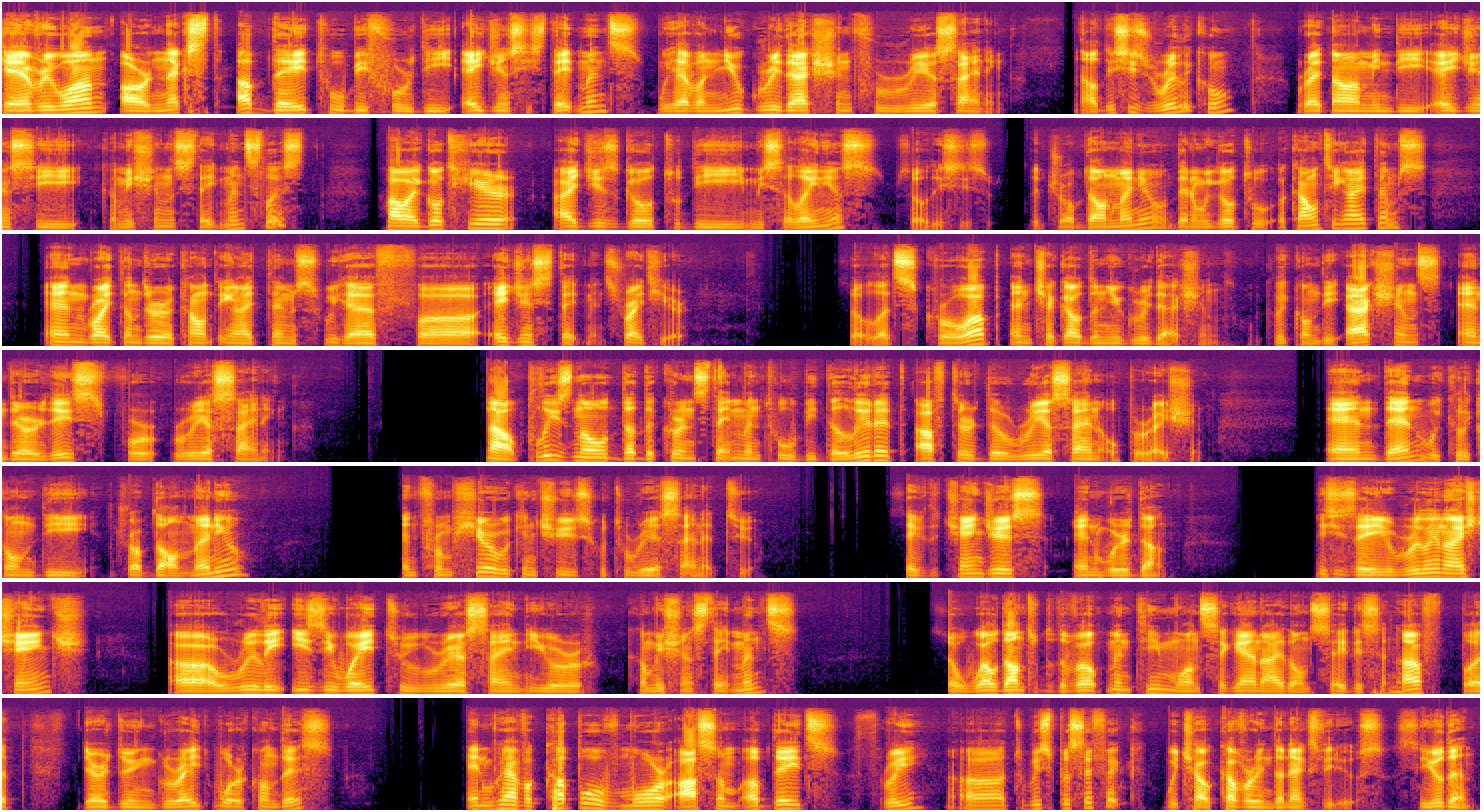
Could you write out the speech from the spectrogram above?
Okay everyone, our next update will be for the agency statements. We have a new grid action for reassigning. Now this is really cool. Right now I'm in the agency commission statements list. How I got here, I just go to the miscellaneous. So this is the drop down menu. Then we go to accounting items and right under accounting items we have uh, agency statements right here. So let's scroll up and check out the new grid action. Click on the actions and there it is for reassigning. Now please note that the current statement will be deleted after the reassign operation. And then we click on the drop down menu and from here we can choose who to reassign it to. Save the changes and we're done. This is a really nice change, a really easy way to reassign your commission statements. So well done to the development team. Once again, I don't say this enough, but they're doing great work on this. And we have a couple of more awesome updates, three uh, to be specific, which I'll cover in the next videos. See you then.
